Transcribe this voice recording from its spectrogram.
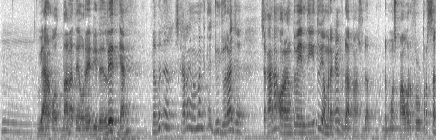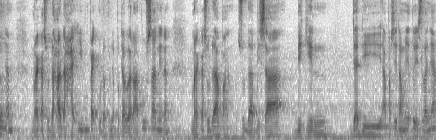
Hmm. we are old banget ya already udah late kan nah bener sekarang memang kita jujur aja sekarang orang 20 itu ya mereka sudah apa sudah the most powerful person kan mereka sudah ada high impact udah punya pegawai ratusan ya kan mereka sudah apa sudah bisa bikin jadi apa sih namanya itu istilahnya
